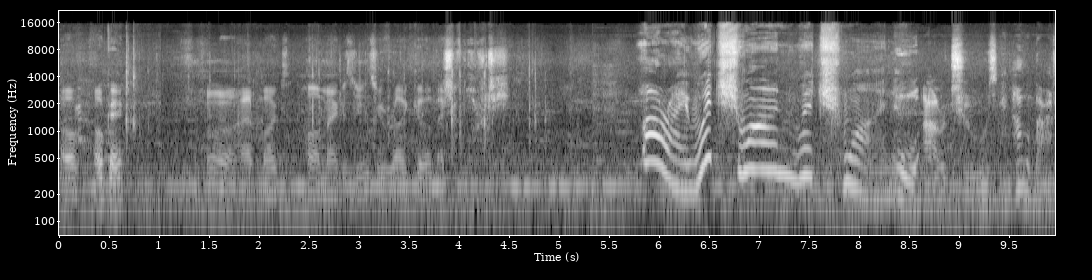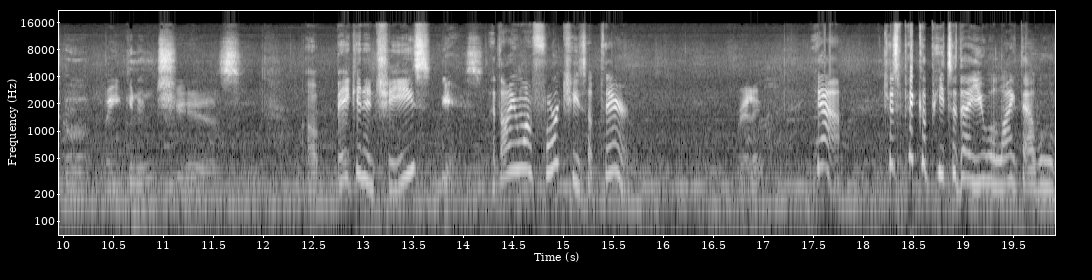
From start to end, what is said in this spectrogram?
Oh, okay. Oh, hat mugs, all magazines, you're right, go. Measure 40. All right. Which one? Which one? Oh, I'll choose. How about bacon and cheese? Oh, bacon and cheese? Yes. I thought you want four cheese up there. Really? Yeah. Just pick a pizza that you will like that will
